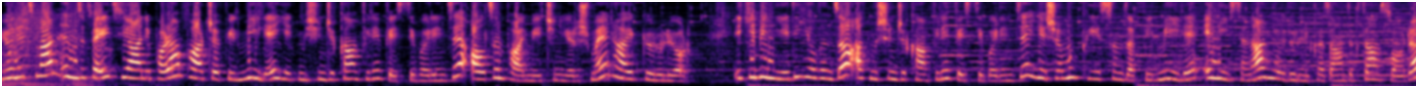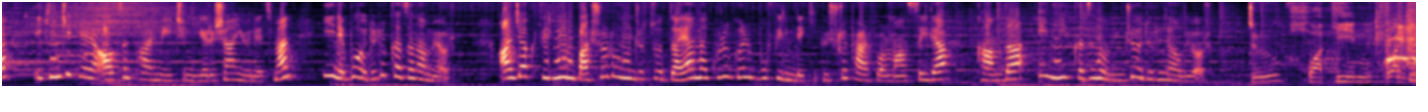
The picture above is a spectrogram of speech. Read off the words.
Yönetmen In the Fate yani Paramparça filmiyle 70. Cannes Film Festivali'nde Altın Palmiye için yarışmaya layık görülüyor. 2007 yılında 60. Cannes Film Festivali'nde Yaşamın Kıyısında filmiyle en iyi senaryo ödülünü kazandıktan sonra ikinci kere Altın Palmiye için yarışan yönetmen yine bu ödülü kazanamıyor. Ancak filmin başrol oyuncusu Diana Kruger bu filmdeki güçlü performansıyla Cannes'da en iyi kadın oyuncu ödülünü alıyor. To Joaquin, Joaquin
